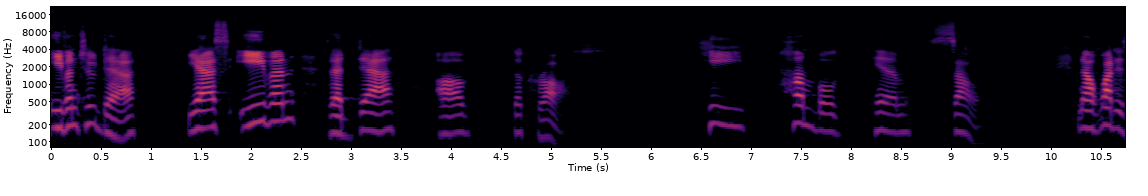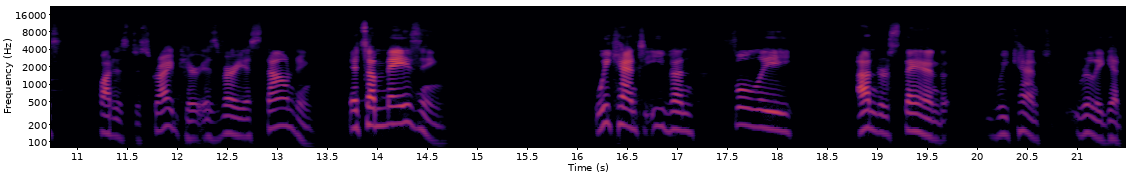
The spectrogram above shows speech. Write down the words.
even to death, yes, even the death of the cross. He humbled himself. Now, what is, what is described here is very astounding. It's amazing. We can't even fully understand, we can't really get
